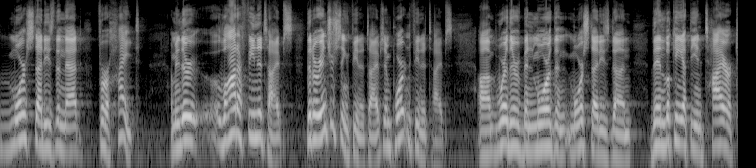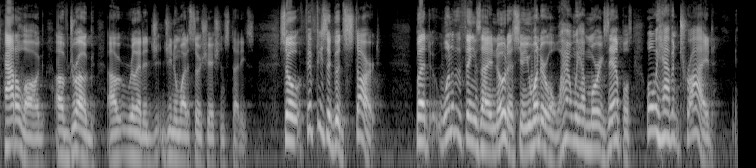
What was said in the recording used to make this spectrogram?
more studies than that for height. I mean, there are a lot of phenotypes that are interesting phenotypes, important phenotypes, um, where there have been more than more studies done than looking at the entire catalog of drug-related uh, genome-wide association studies. So 50 is a good start. But one of the things I noticed, you know, you wonder, well, why don't we have more examples? Well, we haven't tried.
